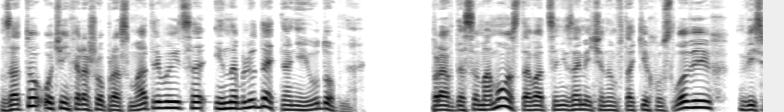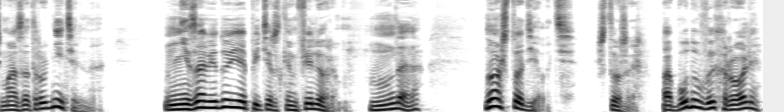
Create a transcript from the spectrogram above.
Зато очень хорошо просматривается и наблюдать на ней удобно. Правда, самому оставаться незамеченным в таких условиях весьма затруднительно. Не завидую я питерским филерам. да. Ну а что делать? Что же, побуду в их роли.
